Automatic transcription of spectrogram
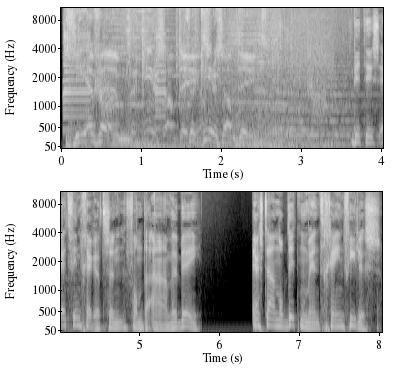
ZFM. Verkeersupdate. Verkeersupdate. Dit is Edwin Gerritsen van de ANWB. Er staan op dit moment geen files. 72%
